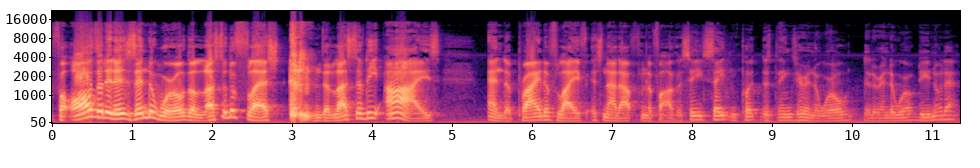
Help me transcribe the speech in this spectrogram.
For all that it is in the world, the lust of the flesh, the lust of the eyes, and the pride of life is not out from the Father. See, Satan put the things here in the world that are in the world. Do you know that?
